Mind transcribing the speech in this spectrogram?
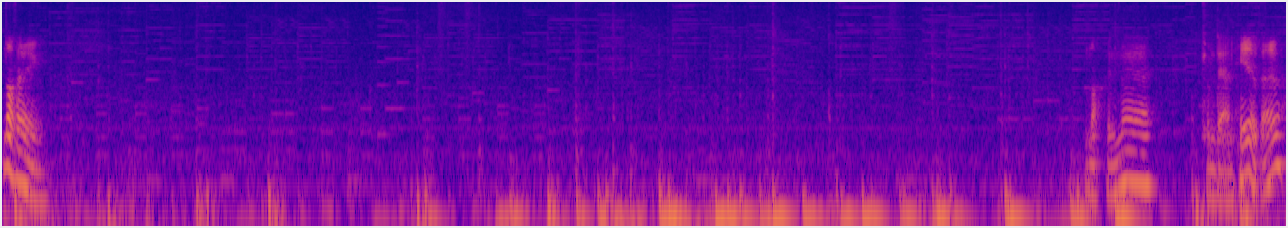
Nothing. Nothing there. Come down here though.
